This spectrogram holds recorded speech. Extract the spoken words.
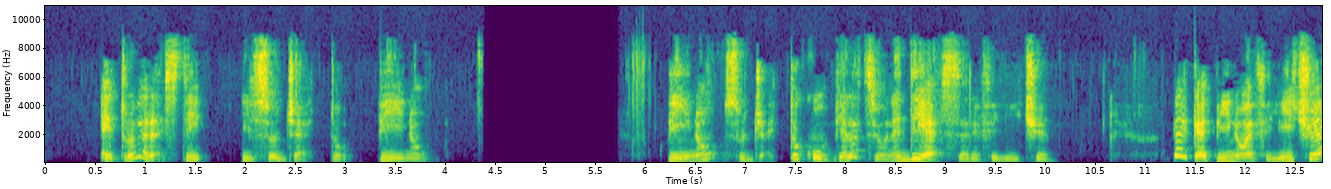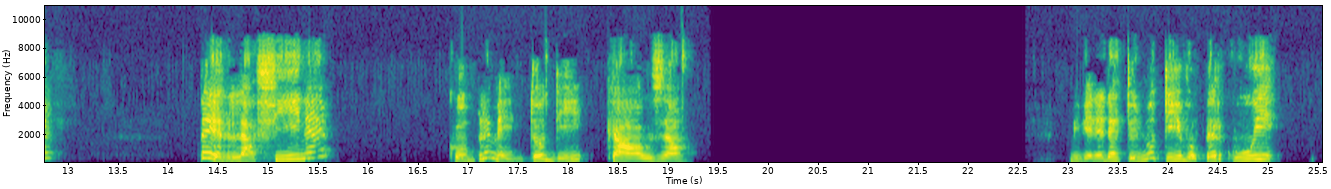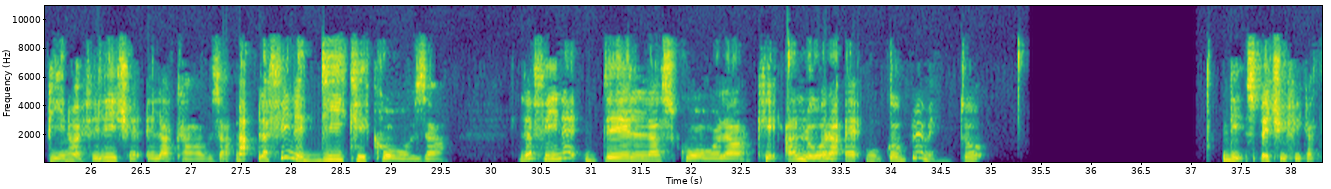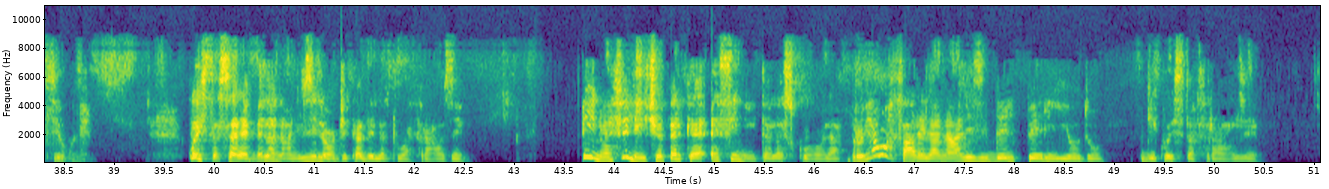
e troveresti il soggetto Pino. Pino, soggetto, compie l'azione di essere felice. Perché Pino è felice? Per la fine complemento di causa. Mi viene detto il motivo per cui Pino è felice, è la causa. Ma la fine di che cosa? La fine della scuola, che allora è un complemento di specificazione. Questa sarebbe l'analisi logica della tua frase. Pino è felice perché è finita la scuola. Proviamo a fare l'analisi del periodo di questa frase.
